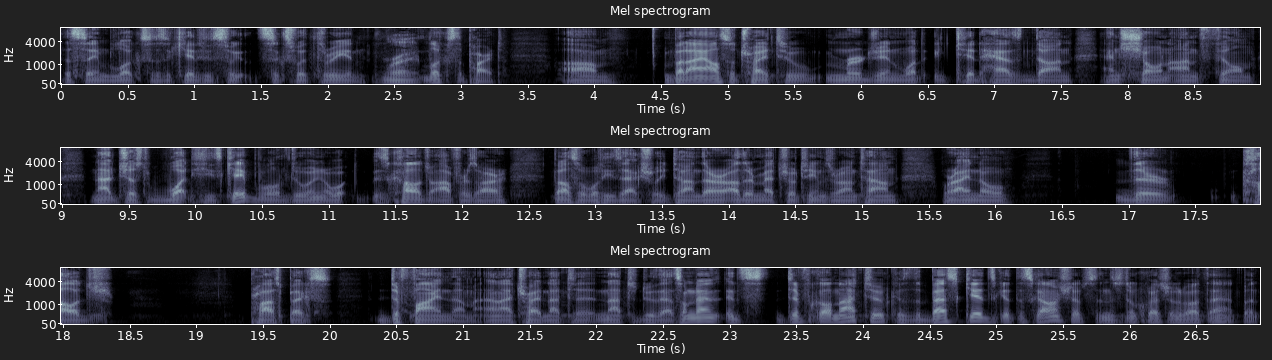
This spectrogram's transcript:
the same looks as a kid who's six foot three and Right. looks the part. Um, but I also try to merge in what a kid has done and shown on film, not just what he's capable of doing or what his college offers are, but also what he's actually done. There are other metro teams around town where I know their college prospects define them, and I try not to not to do that. Sometimes it's difficult not to because the best kids get the scholarships, and there's no question about that. But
